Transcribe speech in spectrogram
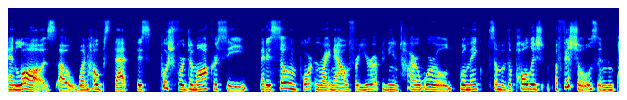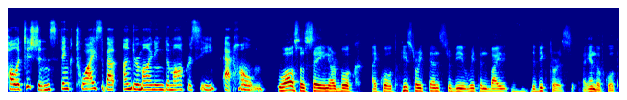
and laws. Uh, one hopes that this push for democracy that is so important right now for Europe and the entire world will make some of the Polish officials and politicians think twice about undermining democracy at home. You also say in your book, I quote, history tends to be written by the victors, end of quote.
